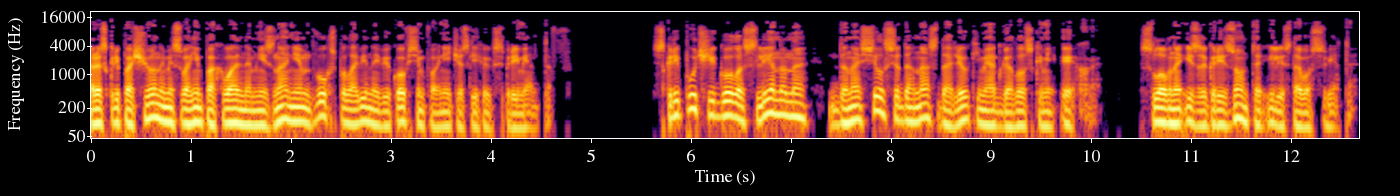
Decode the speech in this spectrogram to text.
раскрепощенными своим похвальным незнанием двух с половиной веков симфонических экспериментов. Скрипучий голос Леннона доносился до нас далекими отголосками эха словно из-за горизонта или с того света.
